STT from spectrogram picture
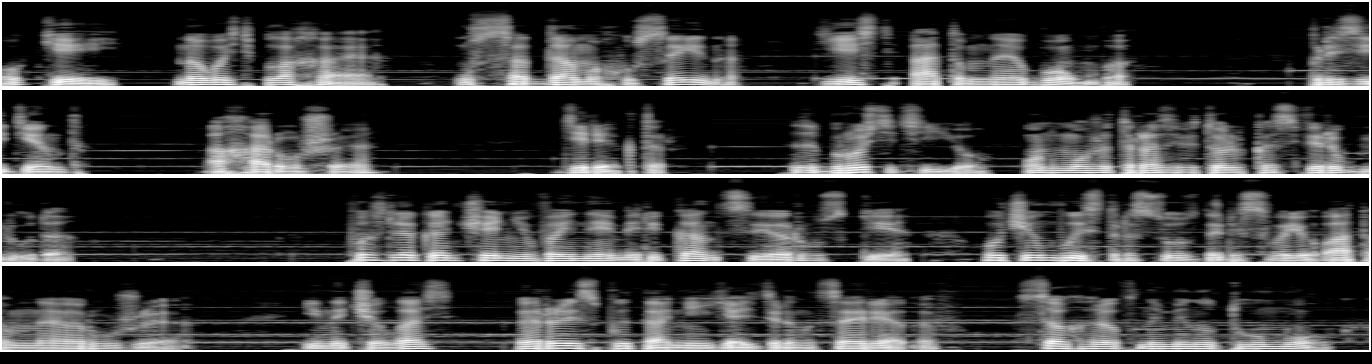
«Окей, новость плохая. У Саддама Хусейна есть атомная бомба». Президент, «А хорошая?» Директор. Сбросить ее он может разве только с верблюда. После окончания войны американцы и русские очень быстро создали свое атомное оружие, и началась эра испытаний ядерных зарядов. Сахаров на минуту умолк.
